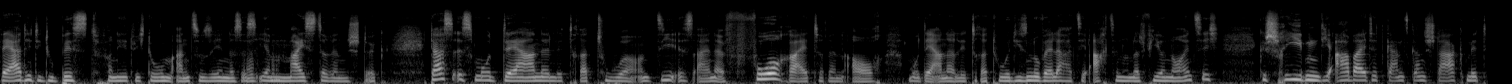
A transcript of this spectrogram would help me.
Werde, die du bist von Hedwig Dom anzusehen. Das ist mhm. ihr Meisterinnenstück. Das ist moderne Literatur und sie ist eine Vorreiterin auch moderner Literatur. Diese Novelle hat sie 1894 geschrieben. Die arbeitet ganz, ganz stark mit,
